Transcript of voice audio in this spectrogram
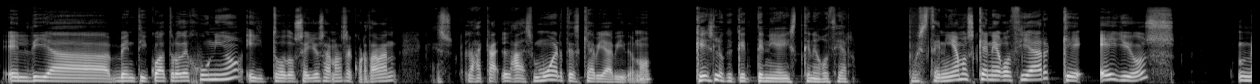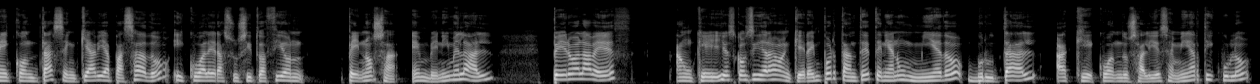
el día 24 de junio y todos ellos además recordaban las muertes que había habido, ¿no? ¿Qué es lo que, teníais que negociar? Pues teníamos que negociar que ellos me contasen qué había pasado y cuál era su situación penosa en Benimelal, pero a la vez, aunque ellos consideraban que era importante, tenían un miedo brutal a que cuando saliese mi artículo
